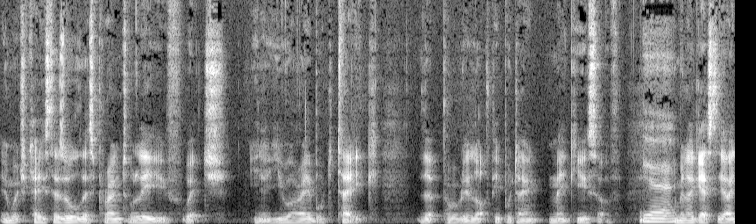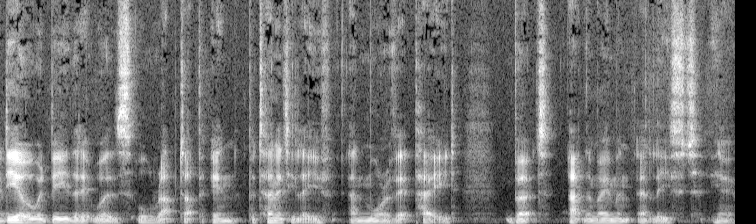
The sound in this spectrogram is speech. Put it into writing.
In which case, there's all this parental leave which you know you are able to take that probably a lot of people don't make use of. Yeah. I mean, I guess the ideal would be that it was all wrapped up in paternity leave and more of it paid. But at the moment, at least, you know,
